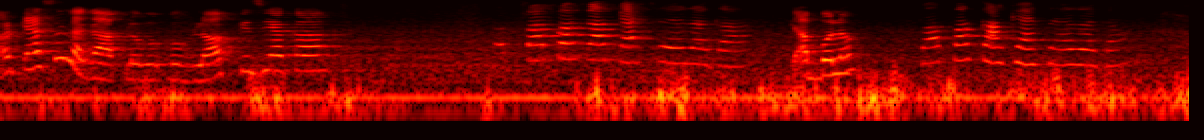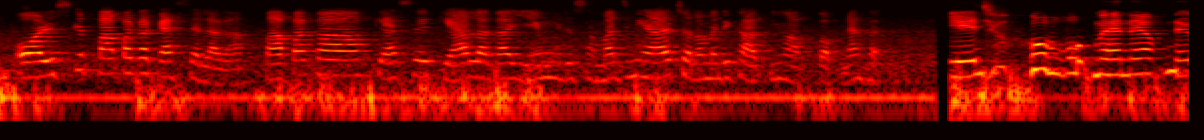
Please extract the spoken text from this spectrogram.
और कैसा लगा आप लोगों को ब्लॉग किसिया का? अब बोलो? पापा का कैसे लगा? और इसके पापा का कैसे लगा? पापा का कैसे क्या लगा ये मुझे समझ नहीं आया। चलो मैं दिखाती हूँ आपको अपना घर। ये जो वो मैंने अपने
